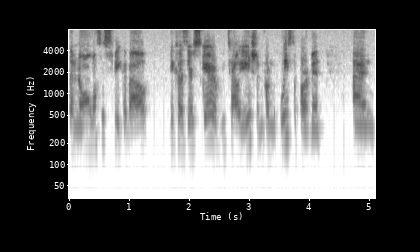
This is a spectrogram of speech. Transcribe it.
that no one wants to speak about because they're scared of retaliation from the police department. And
